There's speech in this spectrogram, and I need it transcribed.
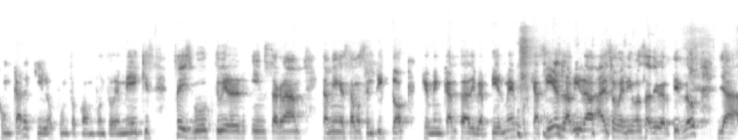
www.lanavedetictac.com.mx, Facebook, Twitter, Instagram. También estamos en TikTok, que me encanta divertirme, porque así es la vida, a eso venimos a divertirnos y a,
